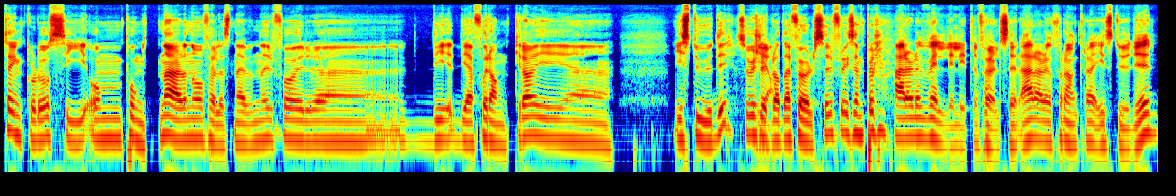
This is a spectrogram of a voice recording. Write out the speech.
tenker du å si om punktene? Er det noen fellesnevner for eh, de, de er forankra i, eh, i studier, så vi slipper Ja. at det er følelser, f.eks.? Her er det veldig lite følelser. Her er det forankra i studier,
